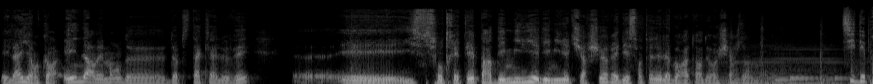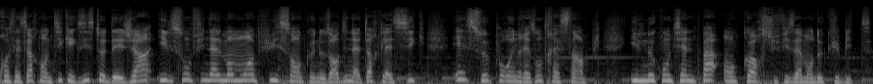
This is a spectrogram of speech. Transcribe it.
Et là, il y a encore énormément d'obstacles à lever. Euh, et ils sont traités par des milliers et des milliers de chercheurs et des centaines de laboratoires de recherche dans le monde. Si des processeurs quantiques existent déjà, ils sont finalement moins puissants que nos ordinateurs classiques, et ce pour une raison très simple. Ils ne contiennent pas encore suffisamment de qubits.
